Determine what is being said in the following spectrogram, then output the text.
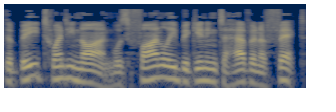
The B-29 was finally beginning to have an effect.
